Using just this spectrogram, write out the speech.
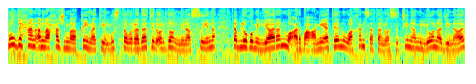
موضحا أن حجم قيمة مستوردات الأردن من الصين تبلغ مليارا و465 مليون دينار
